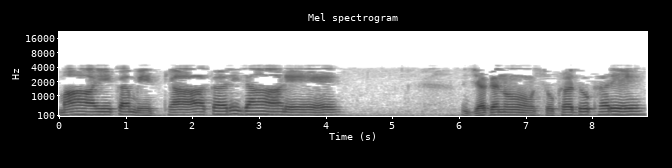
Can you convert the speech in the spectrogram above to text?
માયક મિથ્યા કરી જાણે. જગનું સુખ દુઃખ રે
